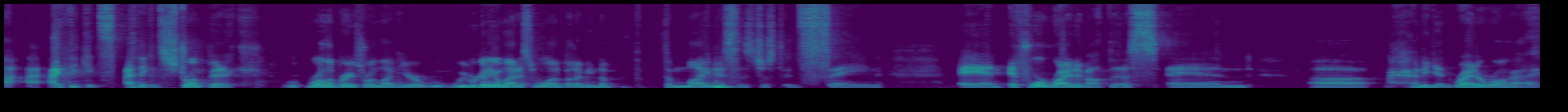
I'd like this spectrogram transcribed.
I, I, think it's I think it's a strong pick. We're on the Braves run line here. We were going to go minus one, but I mean the the minus is just insane. And if we're right about this, and Uh, and again, right or wrong, I,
